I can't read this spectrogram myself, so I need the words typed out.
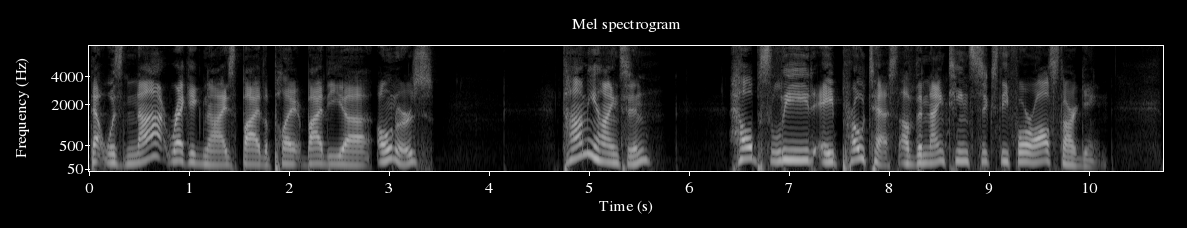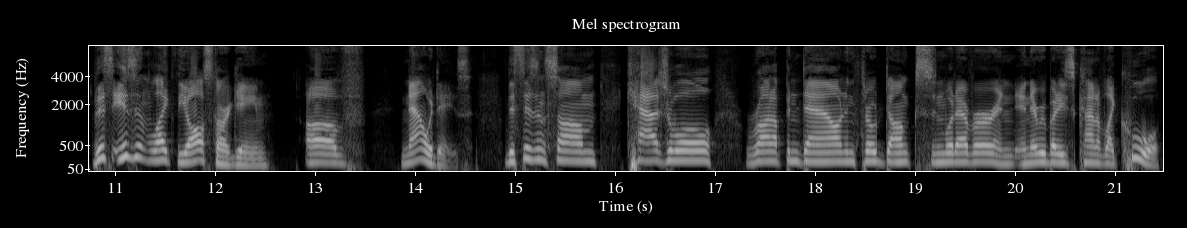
that was not recognized by the play by the uh, owners, Tommy Heinsohn helps lead a protest of the 1964 All Star game. This isn't like the All Star game of nowadays. This isn't some casual run up and down and throw dunks and whatever, and, and everybody's kind of like cool.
